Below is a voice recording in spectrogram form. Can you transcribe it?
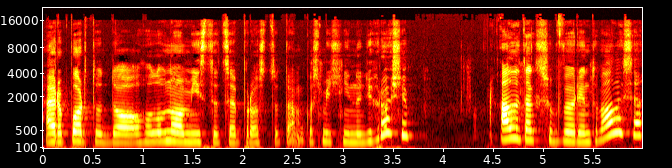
аеропорту до головного міста це просто там космічні іноді гроші Але так, щоб ви орієнтувалися.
